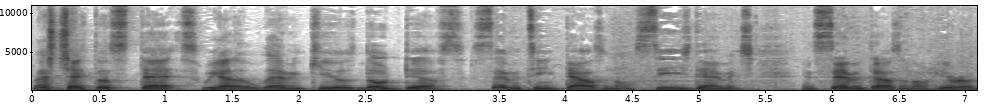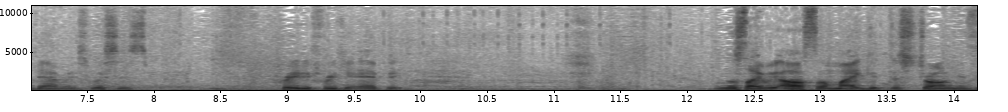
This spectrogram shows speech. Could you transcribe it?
Let's check those stats. We got 11 kills, no deaths, 17,000 on siege damage, and 7,000 on hero damage, which is pretty freaking epic. Looks like we also might get the strongest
